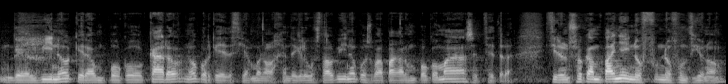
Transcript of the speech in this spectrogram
del vino que era un poco caro, ¿no? porque decían, bueno, la gente que le gusta el vino pues va a pagar un poco más, etcétera. Hicieron su campaña y no, no funcionó.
